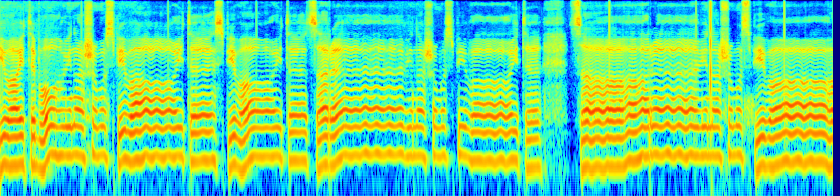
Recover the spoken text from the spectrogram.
Співайте Богові нашому, співайте, співайте, цареві нашому співайте, цареві нашому співайте.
